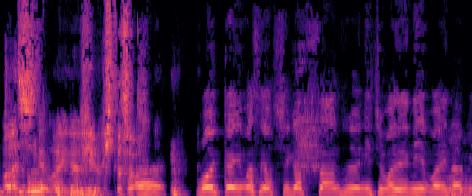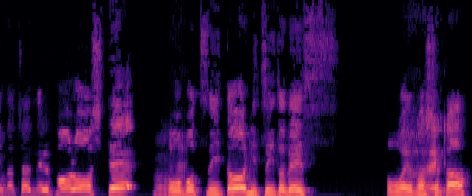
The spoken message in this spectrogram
マジでマイナビの人だ。はい。もう一回言いますよ。4月30日までにマイナビのチャンネルフォローして、うん応募ツイートをリツイートです。覚えましたか？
